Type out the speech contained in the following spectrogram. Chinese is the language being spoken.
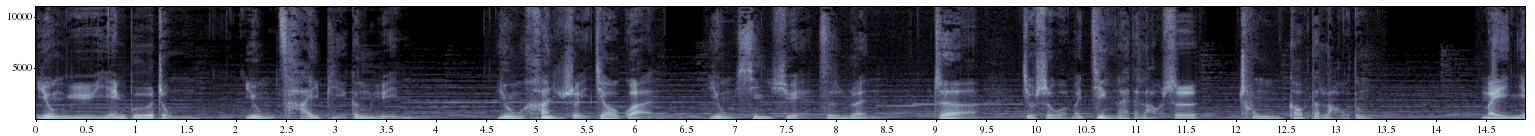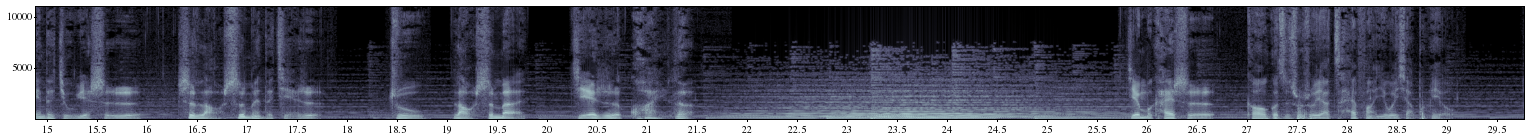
用语言播种，用彩笔耕耘，用汗水浇灌，用心血滋润，这就是我们敬爱的老师崇高的劳动。每年的九月十日是老师们的节日，祝老师们节日快乐！节目开始，高个子叔叔要采访一位小朋友。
